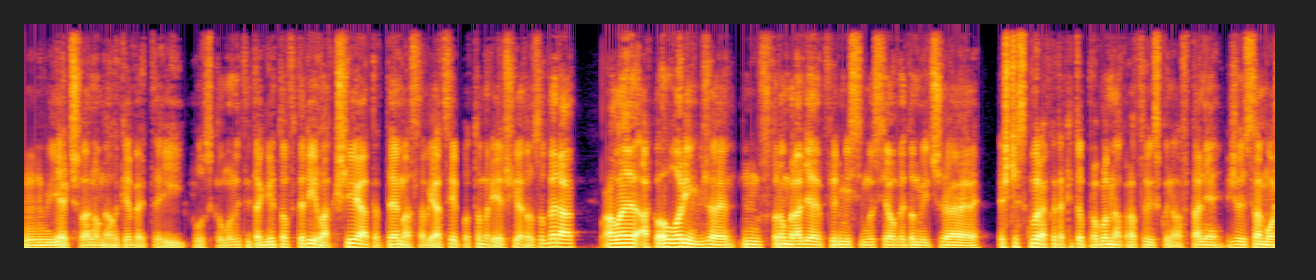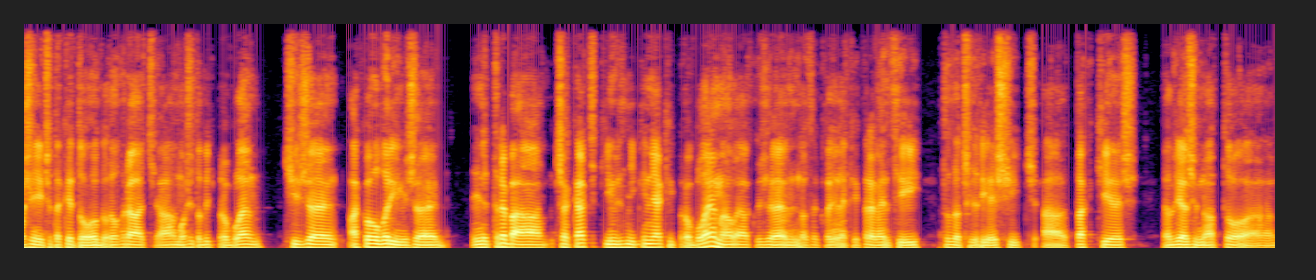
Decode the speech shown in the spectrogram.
je členom LGBTI plus komunity, tak je to vtedy ľahšie a tá téma sa viacej potom rieši a rozoberá. Ale ako hovorím, že hm, v prvom rade firmy si musia uvedomiť, že ešte skôr ako takýto problém na pracovisku nastane, že sa môže niečo takéto dohrať a môže to byť problém. Čiže ako hovorím, že netreba čakať, kým vznikne nejaký problém, ale akože na základe nejakej prevencii to začať riešiť. A taktiež nadviažem na to a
